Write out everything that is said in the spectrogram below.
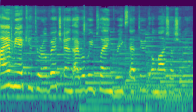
I am Mia Kantarovich, and I will be playing Grieg's Etude Hommage à Chopin.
